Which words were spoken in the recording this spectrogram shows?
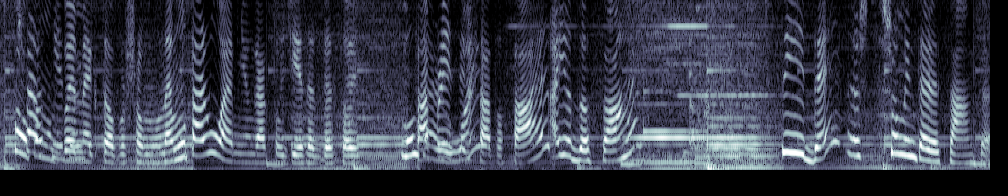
Po, Çfarë mund të bëjmë me këto për shembull? Ne mund ta ruajmë një nga këto gjethet, besoj. Mund ta presim sa të thahet. Ajo do thahet. Si ide është shumë interesante.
